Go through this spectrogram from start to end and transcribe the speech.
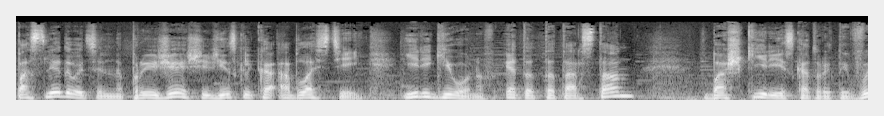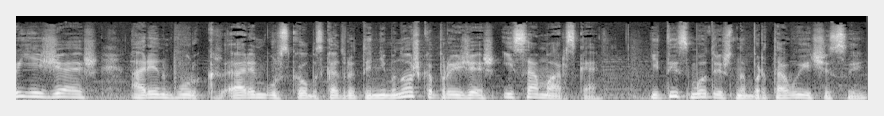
последовательно проезжаешь через несколько областей и регионов. Это Татарстан, Башкирия, из которой ты выезжаешь, Оренбург, Оренбургская область, которую ты немножко проезжаешь, и Самарская. И ты смотришь на бортовые часы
